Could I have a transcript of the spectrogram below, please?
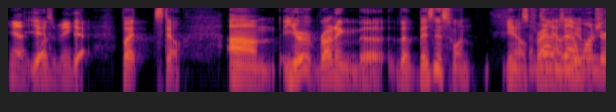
Yeah, it yeah, wasn't me. Yeah. But still. Um you're running the the business one, you know, Sometimes for NLU. I wonder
